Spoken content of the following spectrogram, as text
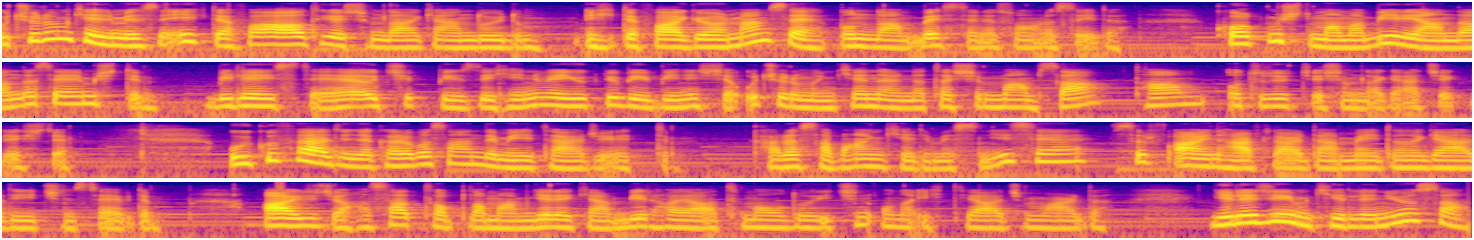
Uçurum kelimesini ilk defa 6 yaşımdayken duydum. İlk defa görmemse bundan 5 sene sonrasıydı. Korkmuştum ama bir yandan da sevmiştim. Bile isteye açık bir zihin ve yüklü bir bilinçle uçurumun kenarına taşınmamsa tam 33 yaşımda gerçekleşti. Uyku feldine karabasan demeyi tercih ettim. Kara saban kelimesini ise sırf aynı harflerden meydana geldiği için sevdim. Ayrıca hasat toplamam gereken bir hayatım olduğu için ona ihtiyacım vardı. Geleceğim kirleniyorsa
